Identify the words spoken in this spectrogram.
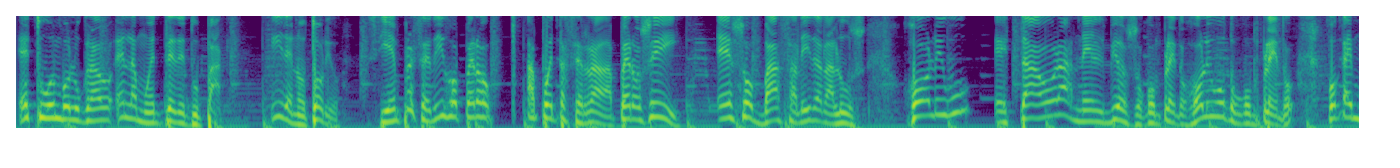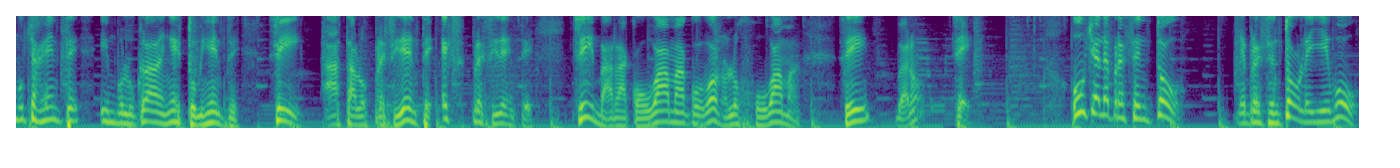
estuvo involucrado en la muerte de Tupac y de Notorio. Siempre se dijo, pero a puerta cerrada. Pero sí, eso va a salir a la luz. Hollywood está ahora nervioso, completo. Hollywood completo, porque hay mucha gente involucrada en esto, mi gente. Sí, hasta los presidentes, expresidentes. Sí, Barack Obama, bueno, los Obama. Sí, bueno, sí. Uche le presentó, le presentó, le llevó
